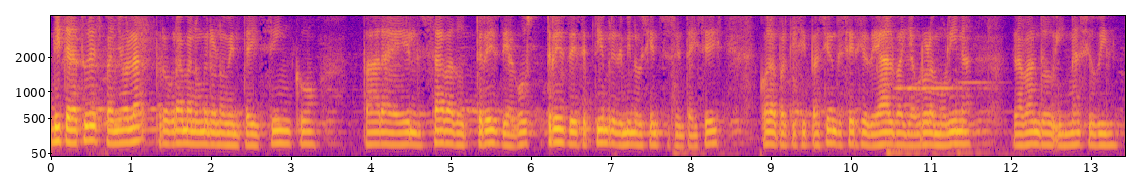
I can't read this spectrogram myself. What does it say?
Literatura Española, programa número 95 para el sábado 3 de agosto, 3 de septiembre de 1966, con la participación de Sergio de Alba y Aurora Molina, grabando Ignacio Vil.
